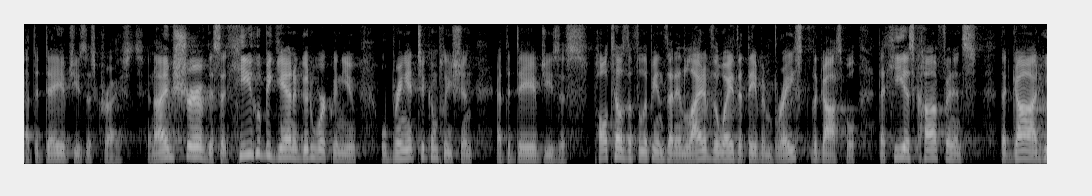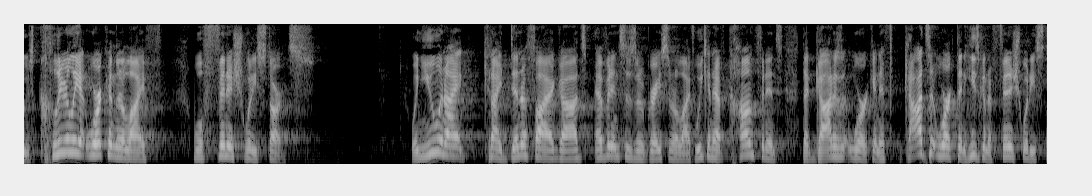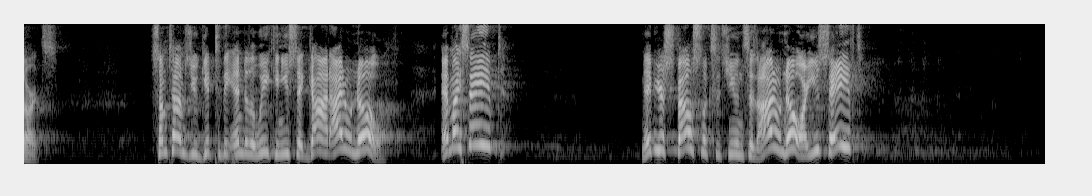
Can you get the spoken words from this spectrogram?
at the day of Jesus Christ. And I am sure of this, that he who began a good work in you will bring it to completion at the day of Jesus. Paul tells the Philippians that in light of the way that they've embraced the gospel, that he has confidence that God, who's clearly at work in their life, will finish what he starts. When you and I can identify God's evidences of grace in our life, we can have confidence that God is at work. And if God's at work, then He's going to finish what He starts. Sometimes you get to the end of the week and you say, God, I don't know. Am I saved? Maybe your spouse looks at you and says, I don't know. Are you saved?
